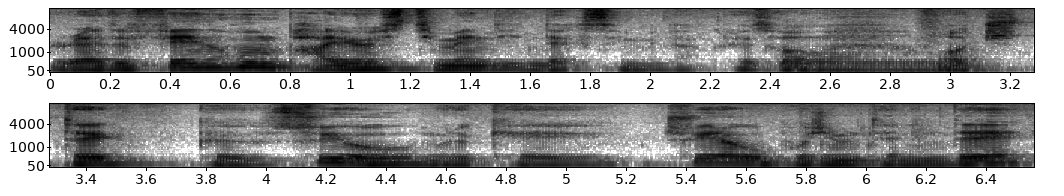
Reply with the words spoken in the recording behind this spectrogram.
레드핀 홈 바이어스 디맨드 인덱스입니다. 그래서 어. 어, 주택 그 수요 뭐 이렇게 추이라고 보시면 되는데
